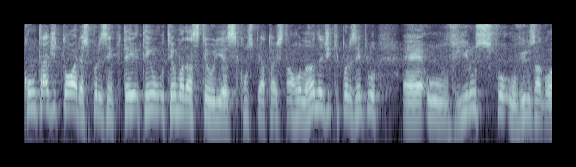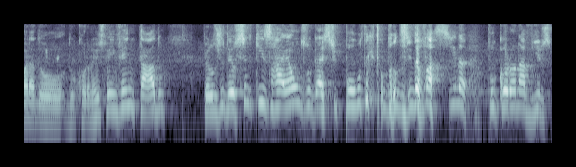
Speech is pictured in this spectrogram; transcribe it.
contraditórias. Por exemplo, tem, tem, tem uma das teorias conspiratórias que está rolando é de que, por exemplo, é, o vírus, o vírus agora do, do coronavírus foi inventado pelos judeus, sendo que Israel é um dos lugares de ponta que está produzindo a vacina para o coronavírus.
